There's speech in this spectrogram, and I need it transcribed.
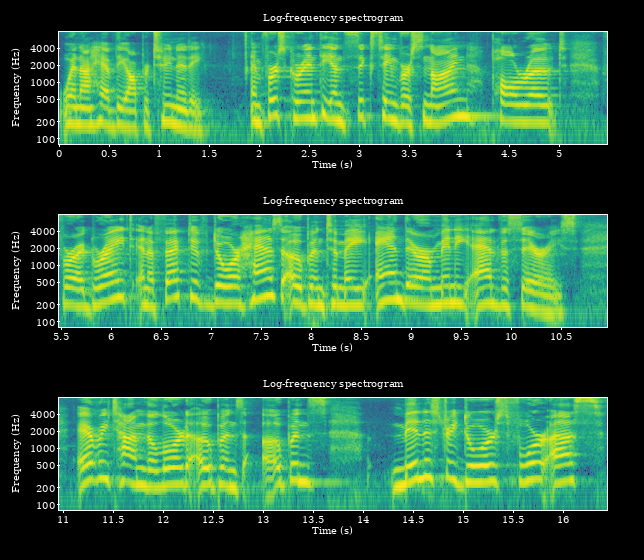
when I have the opportunity. In 1 Corinthians 16, verse 9, Paul wrote, For a great and effective door has opened to me, and there are many adversaries. Every time the Lord opens, opens ministry doors for us,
